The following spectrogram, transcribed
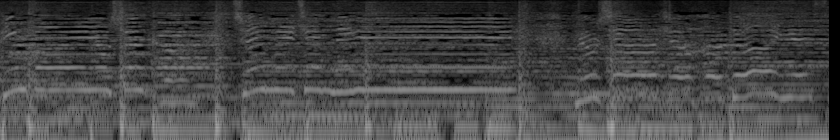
平凡又深刻却没见你留下任何的颜色。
